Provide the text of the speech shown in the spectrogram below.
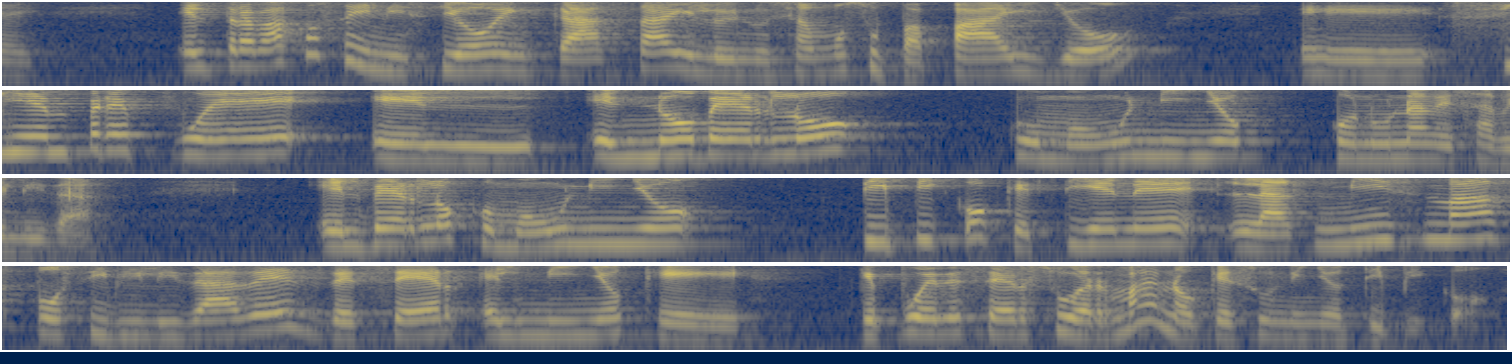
El trabajo se inició en casa y lo iniciamos su papá y yo. Eh, siempre fue el, no verlo como un niño con una deshabilidad, el verlo como un niño típico que tiene las mismas posibilidades de ser el niño que, puede ser su hermano, que es un niño típico.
